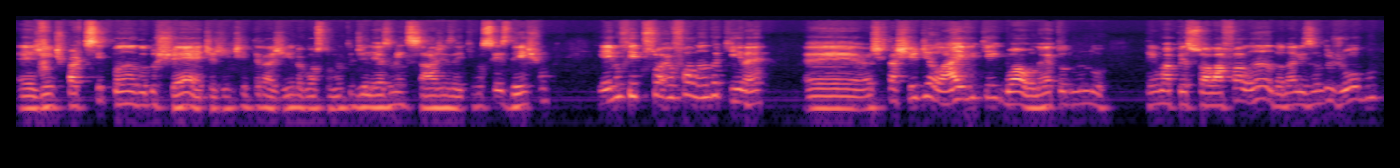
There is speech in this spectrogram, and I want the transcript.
é, gente participando do chat, a gente interagindo. Eu gosto muito de ler as mensagens aí que vocês deixam. E aí não fico só eu falando aqui, né? É, acho que tá cheio de live que é igual, né? Todo mundo tem uma pessoa lá falando, analisando o jogo,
